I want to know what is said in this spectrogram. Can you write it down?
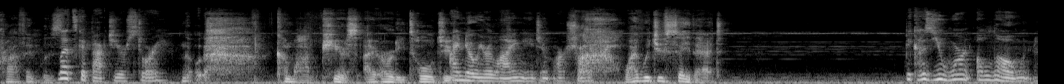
Prophet was Let's get back to your story. No come on, Pierce, I already told you. I know you're lying, Agent Marshall, Why would you say that? because you weren't alone.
